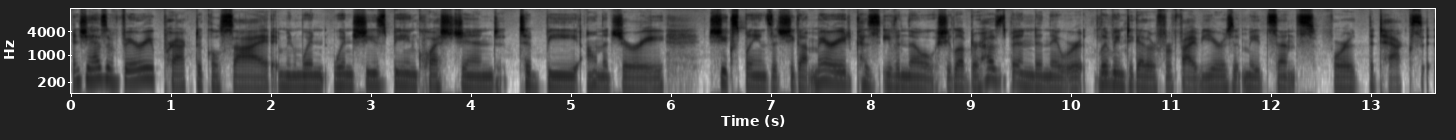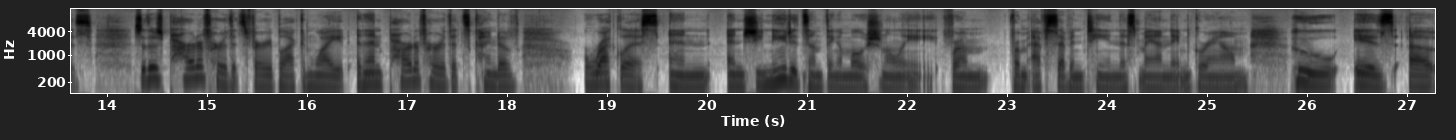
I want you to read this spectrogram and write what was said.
And she has a very practical side. I mean when when she's being questioned to be on the jury she explains that she got married because even though she loved her husband and they were living together for five years it made sense for the taxes. So there's part of her that's very black and white and then part of her that's kind of reckless and and she needed something emotionally from from F17, this man named Graham, who is a,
